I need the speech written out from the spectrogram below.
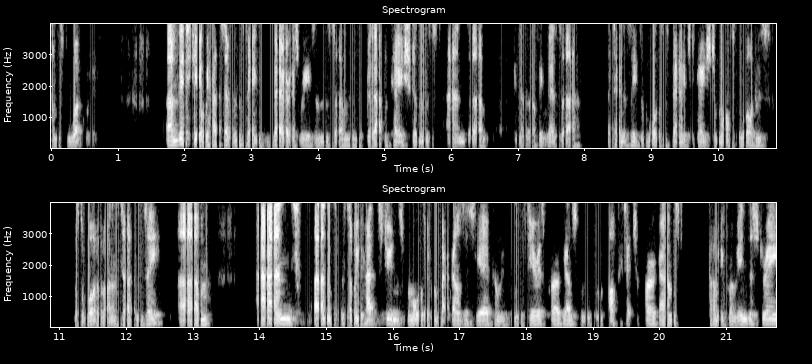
numbers to work with. Um, this year we had 17 for various reasons, um, good applications, and um, you know, I think there's a, a, tendency to want to stay in education whilst the world is was a world of uncertainty. Um, and and so we've had students from all different backgrounds this year, coming from serious programs, coming from architecture programs, coming from industry,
